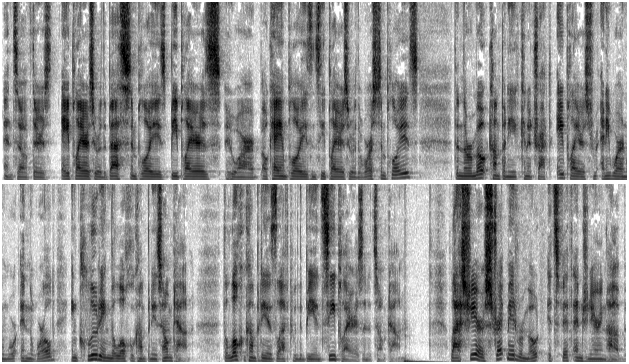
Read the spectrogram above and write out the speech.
And so, if there's A players who are the best employees, B players who are okay employees, and C players who are the worst employees, then the remote company can attract A players from anywhere in, in the world, including the local company's hometown. The local company is left with the B and C players in its hometown. Last year, Stripe made remote its fifth engineering hub,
